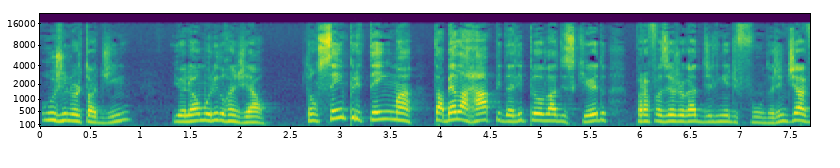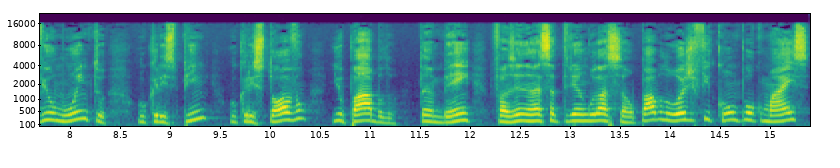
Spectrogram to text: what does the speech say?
o Júnior Todinho e olhar o Murilo Rangel. Então sempre tem uma tabela rápida ali pelo lado esquerdo para fazer a jogada de linha de fundo. A gente já viu muito o Crispim, o Cristóvão e o Pablo também fazendo essa triangulação. O Pablo hoje ficou um pouco mais,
